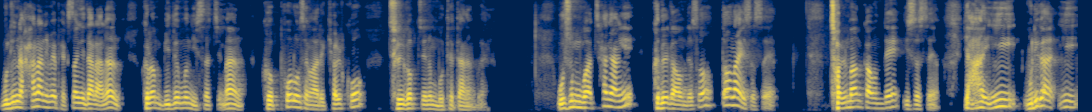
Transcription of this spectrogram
우리는 하나님의 백성이다라는 그런 믿음은 있었지만 그 포로 생활이 결코 즐겁지는 못했다는 거예요. 웃음과 찬양이 그들 가운데서 떠나 있었어요. 절망 가운데 있었어요. 야, 이 우리가 이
